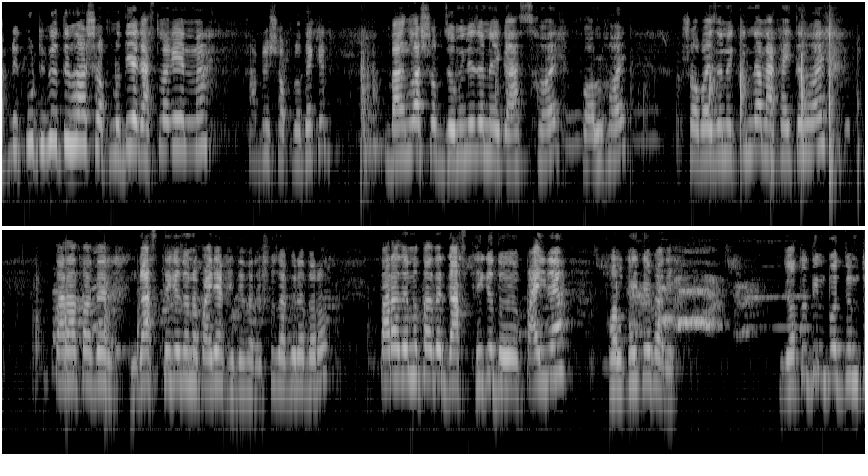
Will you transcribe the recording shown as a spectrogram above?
আপনি কুটিপতি হওয়ার স্বপ্ন দিয়ে গাছ লাগাইন না। আপনি স্বপ্ন দেখেন, বাংলার সব জমিনে যেন এই গাছ হয়, ফল হয়, সবাই যেন কিনা না খাইতে হয়, তারা তাদের গাছ থেকে যেন পায়রা খাইতে পারে, সোজা করে ধরো, তারা যেন তাদের গাছ থেকে পায়রা ফল খাইতে পারে। যতদিন পর্যন্ত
